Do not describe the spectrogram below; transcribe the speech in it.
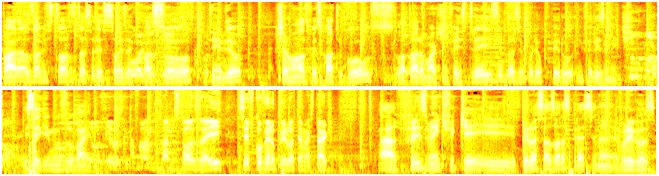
para os amistosos das seleções aí que passou, entendeu? Cristiano Ronaldo fez 4 gols, Lautaro Martin fez 3 e o Brasil perdeu pro Peru, infelizmente. E seguimos o baile. Joãozinho, você tá falando dos amistosos aí. Você ficou vendo o Peru até mais tarde? Ah, felizmente fiquei e o Peru essas horas cresce, né? É perigoso.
